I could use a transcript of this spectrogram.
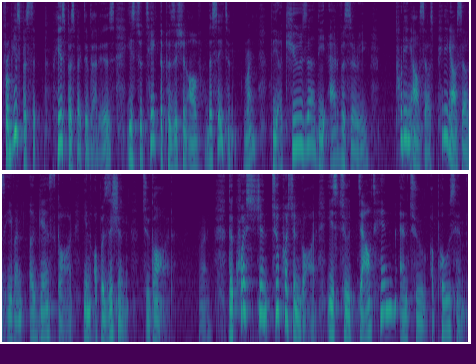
from His, pers- his perspective, that is, is to take the position of the Satan, right? The accuser, the adversary, putting ourselves, pitting ourselves even against God in opposition to God right? The question to question God is to doubt him and to oppose him.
